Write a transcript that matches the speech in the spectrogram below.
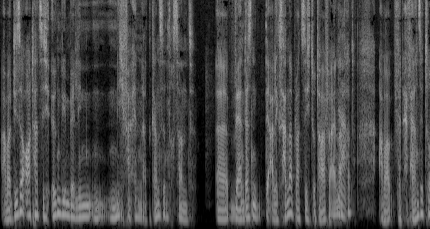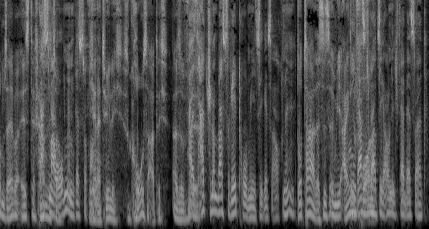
aber dieser Ort hat sich irgendwie in Berlin nicht verändert. Ganz interessant äh, währenddessen der Alexanderplatz sich total verändert ja. hat. Aber der Fernsehturm selber ist der Fernsehturm. Warst mal oben im Restaurant? Ja, natürlich. Ist großartig. Also, also es hat schon was Retro-mäßiges auch, ne? Total. Es ist irgendwie eingefroren. Die Gastro hat sich auch nicht verbessert.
